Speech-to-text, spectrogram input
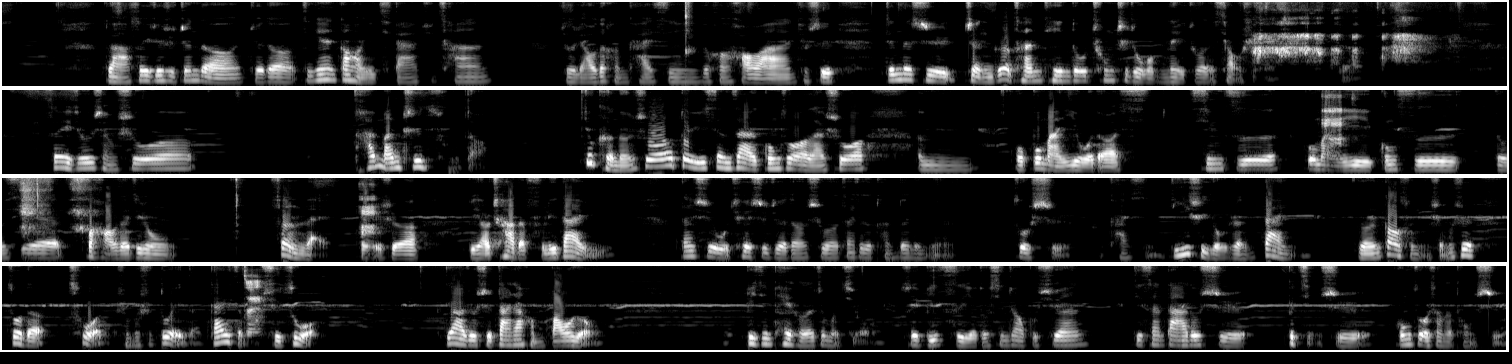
对啊，所以就是真的觉得今天刚好一起大家聚餐，就聊得很开心，就很好玩，就是真的是整个餐厅都充斥着我们那一桌的笑声。对，所以就是想说，还蛮知足的。就可能说，对于现在工作来说，嗯，我不满意我的薪资，不满意公司有一些不好的这种氛围，或者说比较差的福利待遇，但是我确实觉得说，在这个团队里面做事很开心。第一是有人带你，有人告诉你什么是做的错的，什么是对的，该怎么去做。第二就是大家很包容，毕竟配合了这么久，所以彼此也都心照不宣。第三，大家都是不仅是工作上的同事，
